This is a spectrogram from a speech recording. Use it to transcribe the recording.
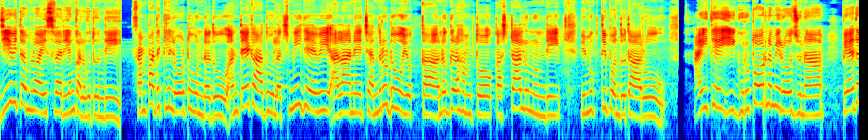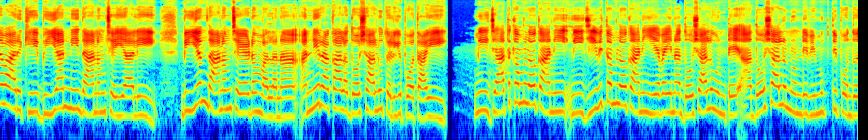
జీవితంలో ఐశ్వర్యం కలుగుతుంది. సంపదకి లోటు ఉండదు. అంతేకాదు లక్ష్మీదేవి అలానే చంద్రుడు యొక్క అనుగ్రహంతో కష్టాలు నుండి విముక్తి పొందుతారు. అయితే ఈ గురు పౌర్ణమి రోజున పేదవారికి బియ్యాన్ని దానం చేయాలి. బియ్యం దానం చేయడం వలన అన్ని రకాల దోషాలు తొలగిపోతాయి. మీ జాతకంలో కానీ మీ జీవితంలో కానీ ఏవైనా దోషాలు ఉంటే ఆ దోషాల నుండి విముక్తి పొందు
